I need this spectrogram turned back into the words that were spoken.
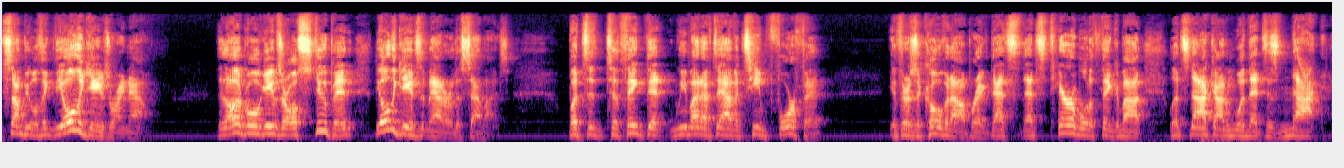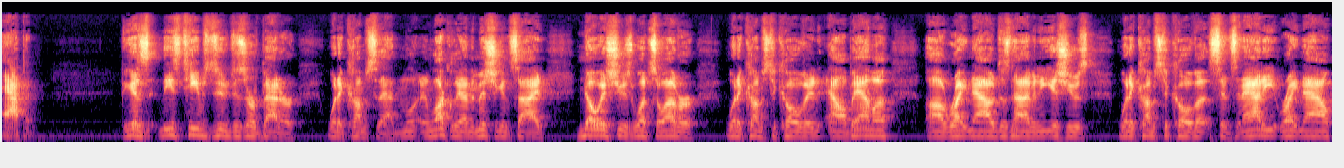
some people think the only games right now, the other bowl games are all stupid. The only games that matter are the semis. But to, to think that we might have to have a team forfeit if there's a COVID outbreak, that's that's terrible to think about. Let's knock on wood that does not happen because these teams do deserve better when it comes to that. And luckily on the Michigan side, no issues whatsoever when it comes to COVID. Alabama uh, right now does not have any issues when it comes to COVID. Cincinnati right now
